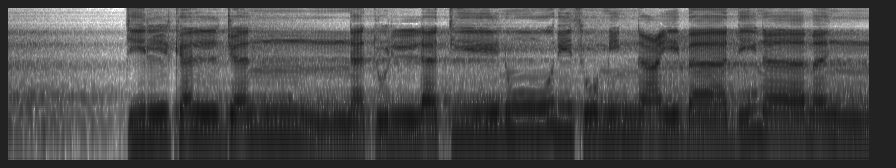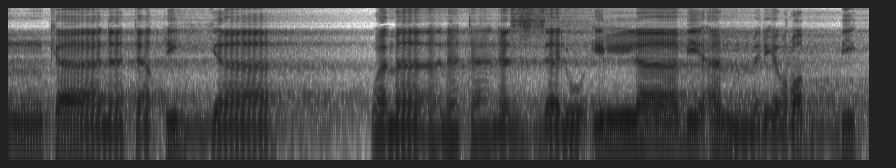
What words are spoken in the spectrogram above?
تلك الجنة التي نورث من عبادنا من كان تقيا. وما نتنزل إلا بأمر ربك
